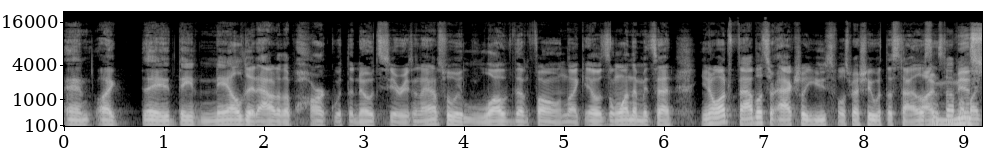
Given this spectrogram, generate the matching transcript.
and like they they nailed it out of the park with the Note series and I absolutely love the phone. Like it was the one that said, "You know what? Phablets are actually useful, especially with the stylus I and stuff." miss, I'm like,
